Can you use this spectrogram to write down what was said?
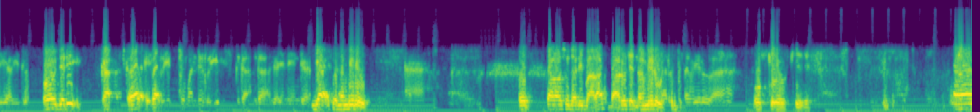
dia gitu. Oh jadi kak Kak, read, cuma di read, enggak, enggak, enggak ini, enggak. nggak centang biru. Nah, Kalau sudah dibalas baru centang biru. baru centang biru. Ah. Oke oke. Eh,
